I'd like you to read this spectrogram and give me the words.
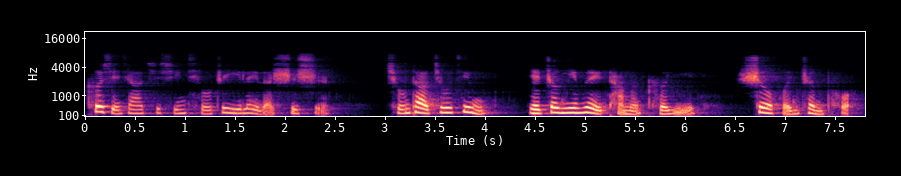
科学家去寻求这一类的事实，穷到究竟，也正因为他们可以摄魂震魄，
